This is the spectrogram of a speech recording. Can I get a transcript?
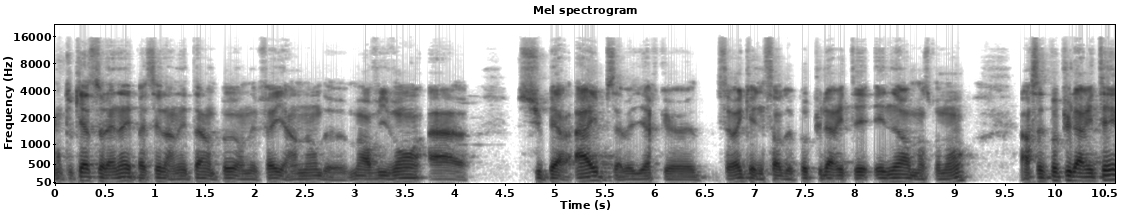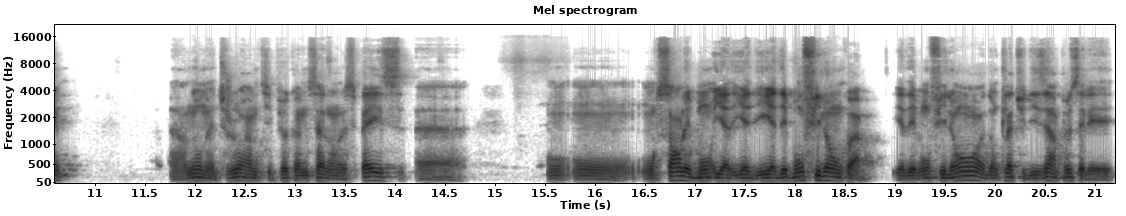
en tout cas, Solana est passé d'un état un peu, en effet, il y a un an de mort-vivant à super hype. Ça veut dire que c'est vrai qu'il y a une sorte de popularité énorme en ce moment. Alors cette popularité, alors nous on est toujours un petit peu comme ça dans le space. Euh, on, on, on, sent les bons, il y a, y, a, y a, des bons filons quoi. Il y a des bons filons. Donc là tu disais un peu, c'est les,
